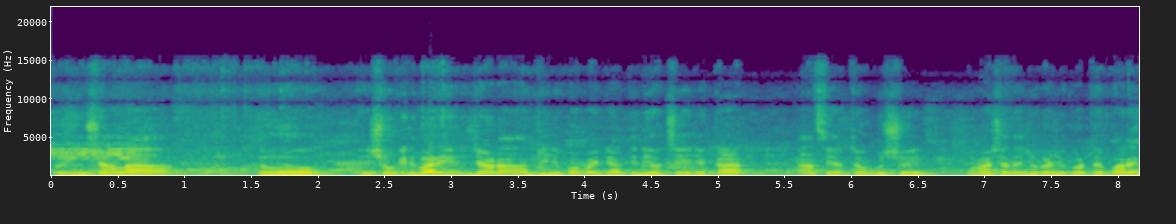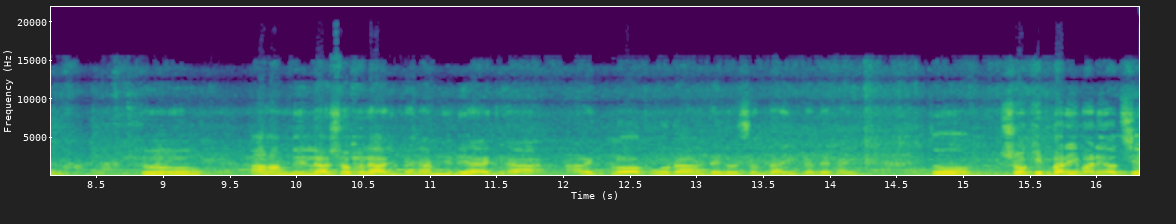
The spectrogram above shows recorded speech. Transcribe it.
তো ইনশাল্লাহ তো এই শৌখিন বাড়ির যারা, যিনি প্রোপাইটার তিনি হচ্ছে এই যে কার্ড আছে, তো অবশ্যই ওনার সাথে যোগাযোগ করতে পারেন। তো আলহামদুলিল্লাহ সকলে আসবেন। আমি যদি আরেক ব্লক ওরা ডেকোরেশনটা এইটা দেখাই। তো শৌখিন বাড়ি মানে হচ্ছে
